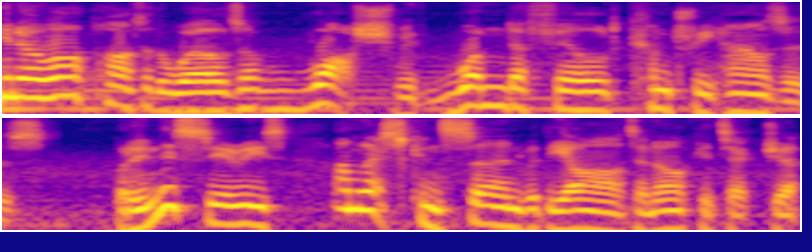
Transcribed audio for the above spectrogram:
You know, our part of the world's awash with wonder-filled country houses. But in this series, I'm less concerned with the art and architecture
